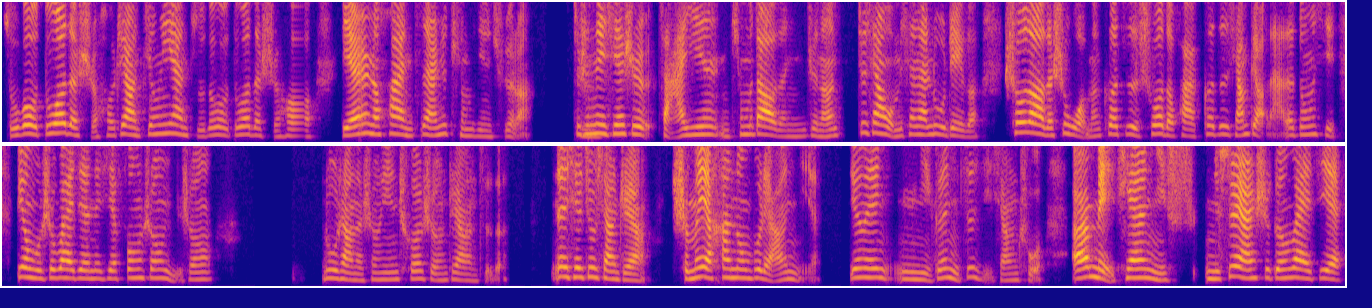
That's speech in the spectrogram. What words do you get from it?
足够多的时候，这样经验足够多的时候，别人的话你自然就听不进去了。就是那些是杂音，你听不到的，你只能就像我们现在录这个，收到的是我们各自说的话，各自想表达的东西，并不是外界那些风声雨声。路上的声音、车声这样子的那些，就像这样，什么也撼动不了你，因为你跟你自己相处。而每天你是你虽然是跟外界，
